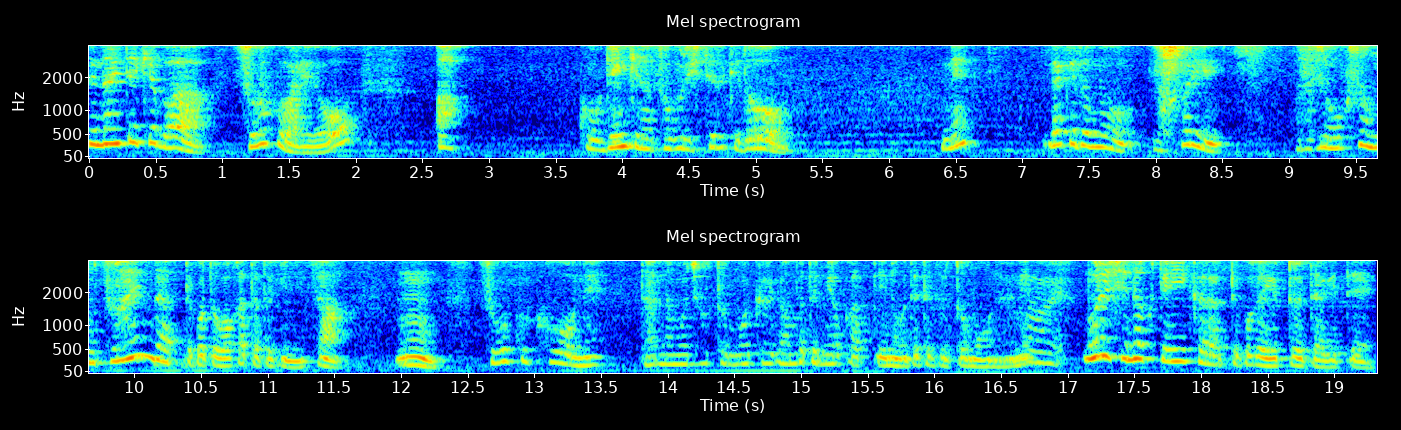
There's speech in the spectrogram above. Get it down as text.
で泣いていけばすごくあれよ。あこう元気な素振りしてるけどね。だけどもやっぱり私の奥さんも辛いんだってことを分かった時にさうんすごくこうね旦那もちょっともう一回頑張ってみようかっていうのが出てくると思うのよね、はい。無理しなくていいからってことは言っといてあげて。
